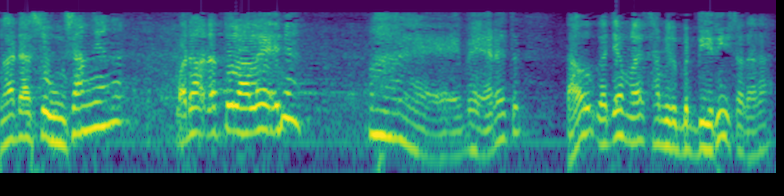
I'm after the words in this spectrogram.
nggak ada sungsangnya, padahal ada tulalenya. Wah, beres tuh. Tahu gajah mulai sambil berdiri, saudara.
